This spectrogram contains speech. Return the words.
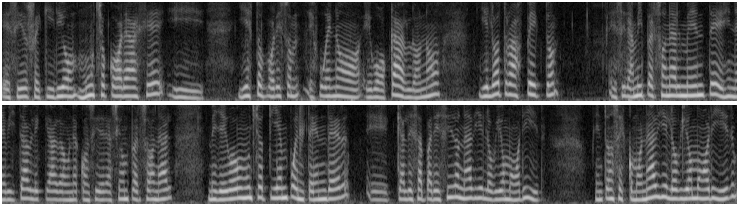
es decir, requirió mucho coraje y, y esto por eso es bueno evocarlo, ¿no? Y el otro aspecto es decir, a mí personalmente es inevitable que haga una consideración personal. Me llegó mucho tiempo entender eh, que al desaparecido nadie lo vio morir. Entonces, como nadie lo vio morir,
